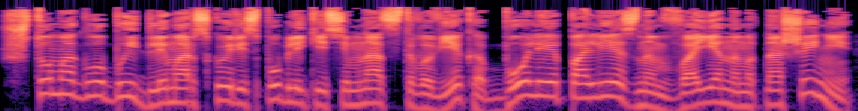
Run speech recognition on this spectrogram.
Что могло быть для морской республики 17 века более полезным в военном отношении,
